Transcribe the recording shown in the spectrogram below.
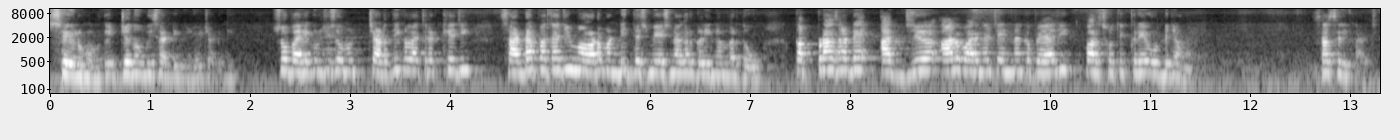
ਸੇਲ ਹੋਣਗੇ ਜਦੋਂ ਵੀ ਸਾਡੀ ਵੀਡੀਓ ਚੜ ਗਈ। ਸੋ ਵਾਹਿਗੁਰੂ ਜੀ ਸਾਨੂੰ ਚੜ੍ਹਦੀ ਕਲਾ 'ਚ ਰੱਖੇ ਜੀ। ਸਾਡਾ ਪਤਾ ਜੀ ਮੌੜ ਮੰਡੀ ਦਸ਼ਮੇਸ਼ ਨਗਰ ਗਲੀ ਨੰਬਰ 2 ਕੱਪੜਾ ਸਾਡੇ ਅੱਜ ਅਲਵਾਰੀਆਂ 'ਚ ਇੰਨਾ ਕੁ ਪਿਆ ਜੀ, ਪਰਸੋਂ ਤੱਕ ਇਹ ਉੱਡ ਜਾਣਾ ਹੈ। ਸਤਿ ਸ੍ਰੀ ਅਕਾਲ ਜੀ।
